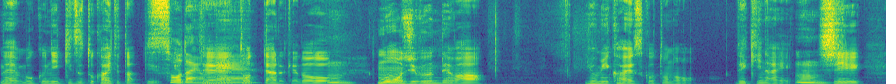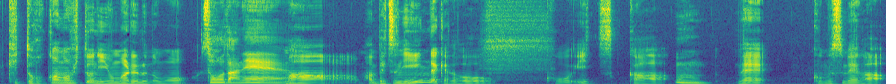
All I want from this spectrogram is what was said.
ね僕日記ずっと書いてたって言ってそうだよね。取ってあるけど、うん。もう自分では読み返すことのできないうん。し、きっと他の人に読まれるのも、そうだね、まあ、まあ別にいいんだけどこういつかうん、ねこう娘が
